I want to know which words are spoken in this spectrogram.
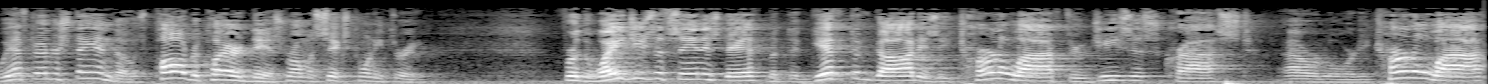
We have to understand those. Paul declared this, Romans 6:23. For the wages of sin is death, but the gift of God is eternal life through Jesus Christ our Lord. Eternal life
